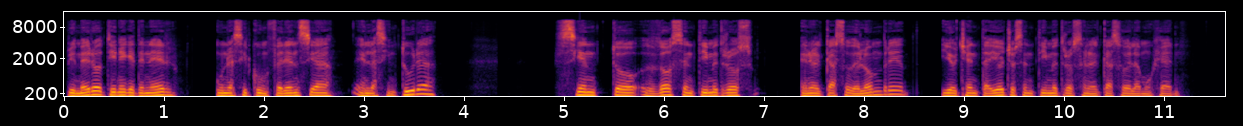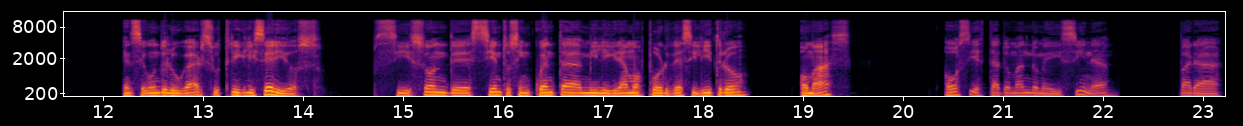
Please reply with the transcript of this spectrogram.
Primero tiene que tener una circunferencia en la cintura, 102 centímetros en el caso del hombre y 88 centímetros en el caso de la mujer. En segundo lugar, sus triglicéridos. Si son de 150 miligramos por decilitro o más, o si está tomando medicina para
